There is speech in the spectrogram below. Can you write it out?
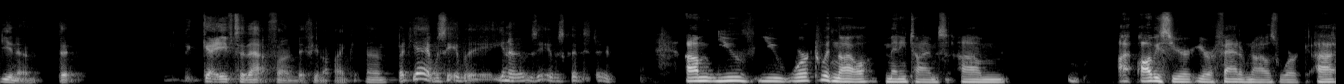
you know, that gave to that fund, if you like. Um, but yeah, it was, it you know, it was, it was good to do. Um, you've you worked with Nile many times. Um, I, obviously, you're you're a fan of Nile's work. Uh,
